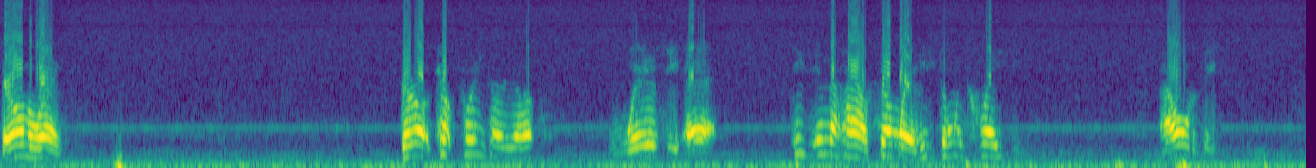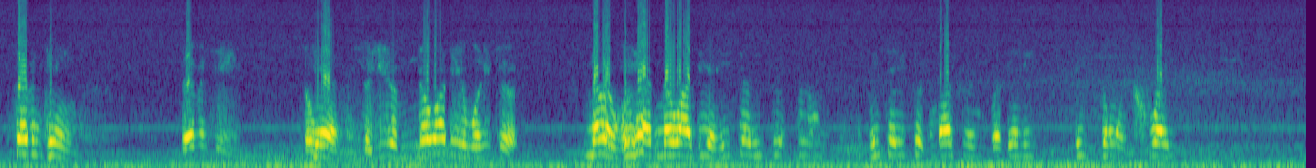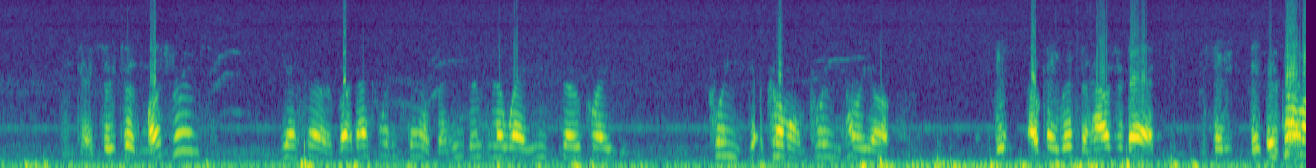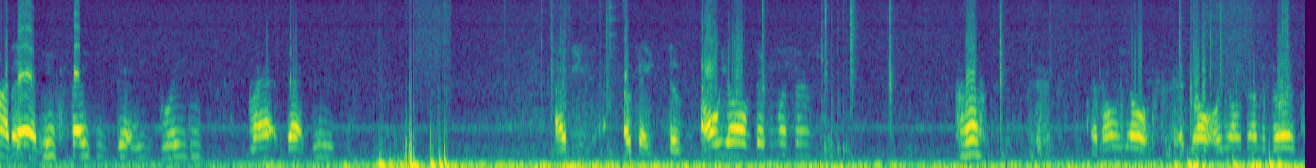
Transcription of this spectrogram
They're on the way. They're on, come, please hurry up. Where's he at? He's in the house somewhere. He's going crazy. How old is he? 17. 17. So, Yes. so you have no idea what he took. No, we have no idea. He said he took some, he said he took mushrooms, but then he, he's going crazy. Okay, so he took mushrooms? Yes, sir. But that's what he said. But he, there's no way. He's so crazy. Please, get, come on. Please hurry up. Did, okay, listen, how's your dad? You said he bit It's not my dad. His face is bit. He's bleeding. That, that dude. Have you, okay, so all y'all have taken mushrooms? Huh? Have all y'all, have y'all, all y'all done the drugs?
